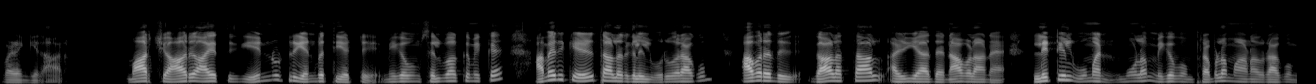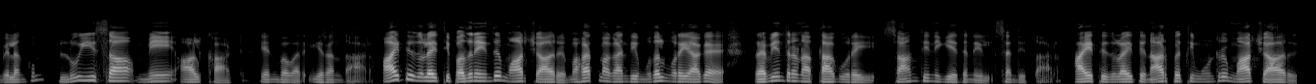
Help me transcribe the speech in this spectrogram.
வழங்கினார். மார்ச் ஆறு ஆயிரத்தி எண்ணூற்று எண்பத்தி எட்டு மிகவும் செல்வாக்குமிக்க அமெரிக்க எழுத்தாளர்களில் ஒருவராகவும் அவரது காலத்தால் அழியாத நாவலான லிட்டில் உமன் மூலம் மிகவும் பிரபலமானவராகவும் விளங்கும் லூயிசா மே ஆல்காட் என்பவர் இறந்தார். ஆயிரத்தி தொள்ளாயிரத்தி பதினைந்து மார்ச் ஆறு மகாத்மா காந்தி முதல் முறையாக ரவீந்திரநாத் தாகூரை சாந்தி நிகேதனில் சந்தித்தார். ஆயிரத்தி தொள்ளாயிரத்தி நாற்பத்தி மூன்று மார்ச் ஆறு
